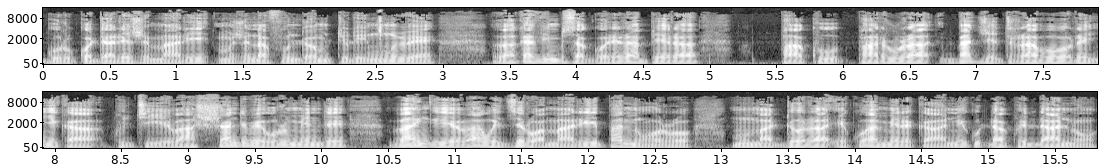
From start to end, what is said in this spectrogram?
Gurukota rezvemari muzvinafundo mutuli ncuve vakavimbisa gore rapera pakuparura bhajeti ravo renyika kuti vashandi vehurumende vange vawedzerwa mari pamihoro mumadhora ekuamerica nekuda kwedanho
